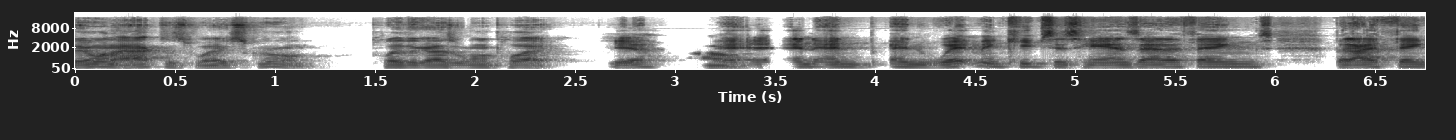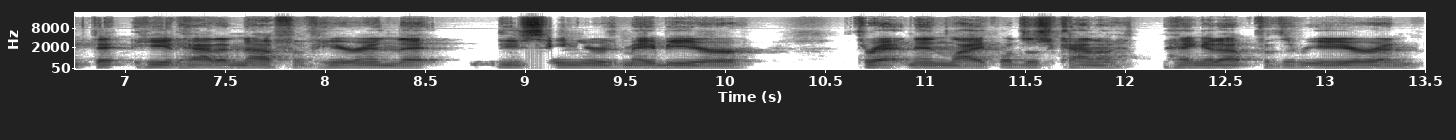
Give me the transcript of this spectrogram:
they want to act this way, screw them. Play the guys that want to play. Yeah. Um, and, and and Whitman keeps his hands out of things, but I think that he had had enough of hearing that these seniors maybe are threatening, like we'll just kind of hang it up for the year and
